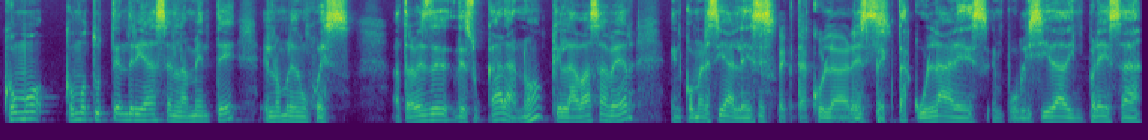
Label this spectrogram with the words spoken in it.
¿Cómo, cómo tú tendrías en la mente el nombre de un juez? A través de, su cara, ¿no? Que la vas a ver en comerciales. Espectaculares. Espectaculares, en publicidad impresa,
